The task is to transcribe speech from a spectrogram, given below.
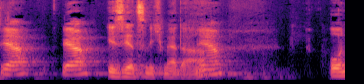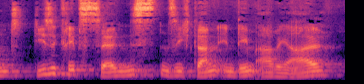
ja. Ja. ist jetzt nicht mehr da. Ja. Und diese Krebszellen nisten sich dann in dem Areal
